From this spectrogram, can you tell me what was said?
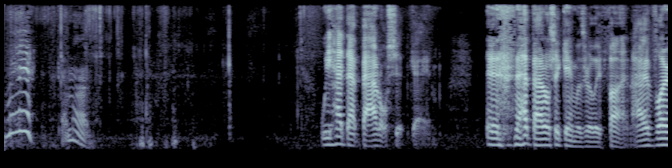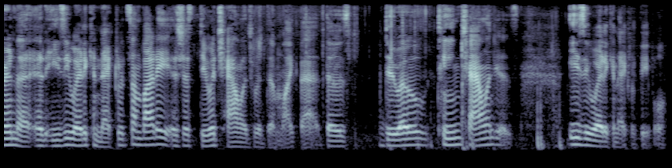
Meh, come on. We had that battleship game and that battleship game was really fun. I've learned that an easy way to connect with somebody is just do a challenge with them like that. Those duo team challenges, easy way to connect with people.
